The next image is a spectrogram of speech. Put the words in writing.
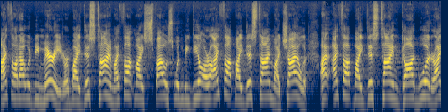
I thought I would be married, or by this time, I thought my spouse wouldn't be deal, or I thought by this time my child, or I, I thought by this time God would, or I,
